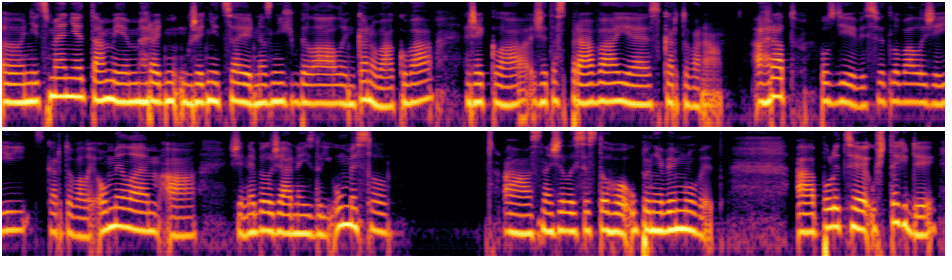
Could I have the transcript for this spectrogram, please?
Eh, nicméně tam jim hradní úřednice, jedna z nich byla Lenka Nováková, řekla, že ta zpráva je skartovaná. A Hrad později vysvětloval, že ji skartovali omylem a že nebyl žádný zlý úmysl a snažili se z toho úplně vymluvit. A policie už tehdy uh,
